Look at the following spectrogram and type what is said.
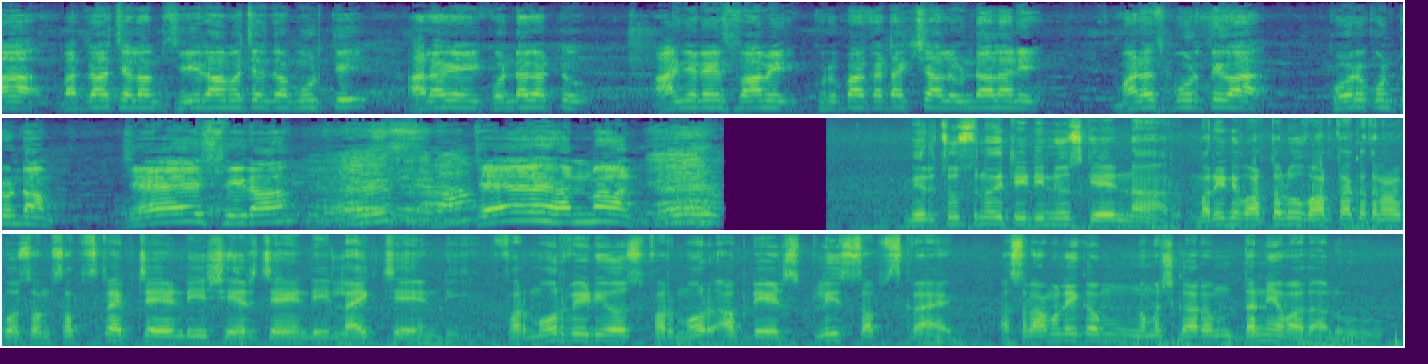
ఆ భద్రాచలం శ్రీరామచంద్రమూర్తి అలాగే ఈ కొండగట్టు ఆంజనేయ స్వామి కృపా కటాక్షాలు ఉండాలని మనస్ఫూర్తిగా కోరుకుంటున్నాం. జై శ్రీరామ్. జై హనుమాన్. మీరు చూస్తున్నది టీడీ న్యూస్ కేఎన్ఆర్. మరిన్ని వార్తలు వార్తా కథనాల కోసం సబ్స్క్రైబ్ చేయండి షేర్ చేయండి లైక్ చేయండి. For more videos for more updates please subscribe అస్సలం నమస్కారం ధన్యవాదాలు.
